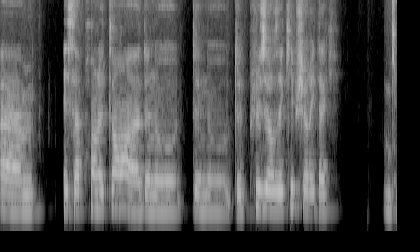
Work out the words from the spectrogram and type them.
Et ça prend le temps de, nos, de, nos, de plusieurs équipes chez Ritech. Ok,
